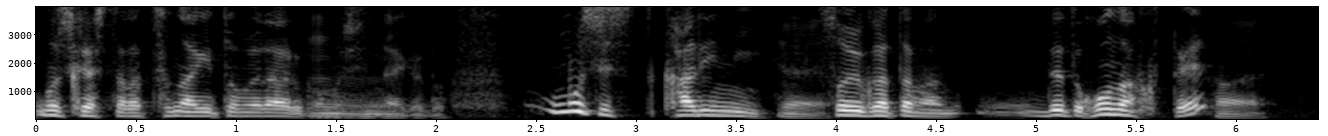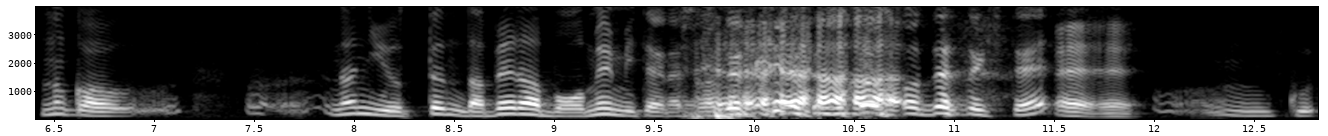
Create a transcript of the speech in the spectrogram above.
もしかしたらつなぎ止められるかもしれないけど、もし仮にええ。そういう方が出てこなくて、はい。なんか「何言ってんだべらぼうめ」みたいな人が出て 出てきて。えええうんこ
